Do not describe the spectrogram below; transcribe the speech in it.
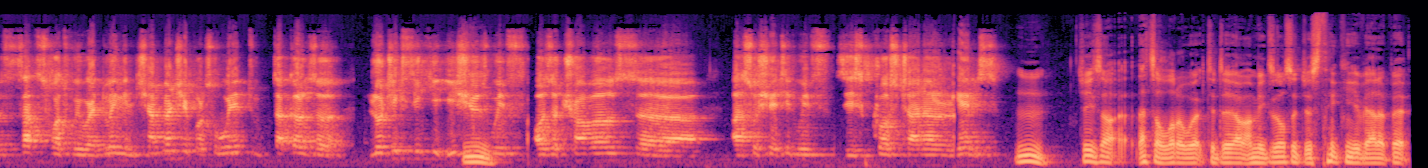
that's what we were doing in championship. Also, we need to tackle the logistic issues Mm. with all the travels uh, associated with these cross-channel games. Mm. Geez, uh, that's a lot of work to do. I'm exhausted just thinking about it, but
